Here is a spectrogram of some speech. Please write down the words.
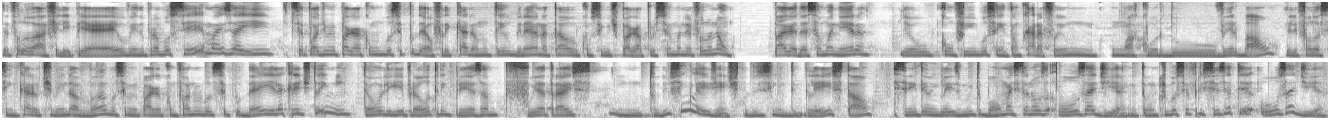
Ele falou: Ah, Felipe, é, eu vendo para você, mas aí você pode me pagar como você puder. Eu falei: Cara, eu não tenho grana tal, eu consigo te pagar por semana. Ele falou: Não, paga dessa maneira, eu confio em você. Então, cara, foi um, um acordo verbal. Ele falou assim: Cara, eu te vendo a van, você me paga conforme você puder, e ele acreditou em mim. Então, eu liguei para outra empresa, fui atrás, em, tudo isso em inglês, gente, tudo isso em inglês tal. Sem ter um inglês muito bom, mas tendo ousadia. Então, o que você precisa é ter ousadia.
